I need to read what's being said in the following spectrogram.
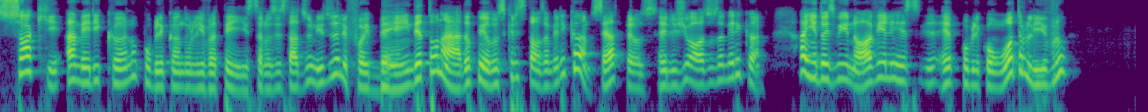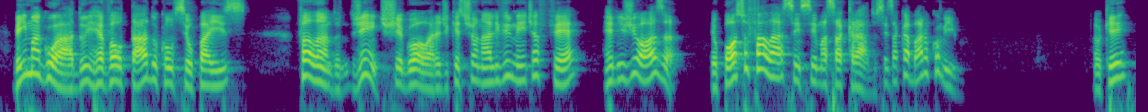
Só que americano, publicando um livro ateísta nos Estados Unidos, ele foi bem detonado pelos cristãos americanos, certo? Pelos religiosos americanos. Aí em 2009 ele publicou um outro livro, bem magoado e revoltado com o seu país, falando: gente, chegou a hora de questionar livremente a fé religiosa. Eu posso falar sem ser massacrado, vocês acabaram comigo. Ok?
